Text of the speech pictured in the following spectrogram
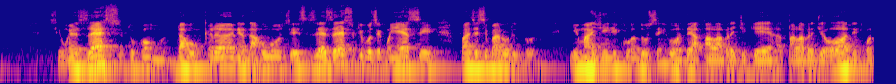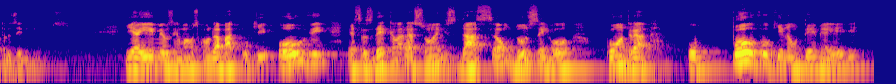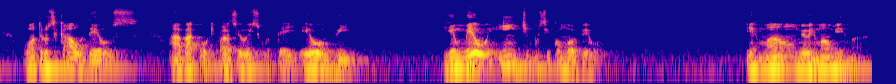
se um exército como da Ucrânia, da Rússia, esses exércitos que você conhece, faz esse barulho todo. Imagine quando o Senhor der a palavra de guerra, a palavra de ordem contra os inimigos. E aí, meus irmãos, quando Abacuque ouve essas declarações da ação do Senhor contra o povo que não teme a ele, contra os caldeus. Abacuque fala assim: Eu escutei, eu ouvi, e o meu íntimo se comoveu. Irmão, meu irmão, minha irmã,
